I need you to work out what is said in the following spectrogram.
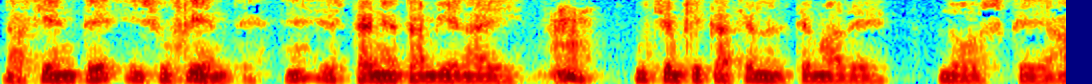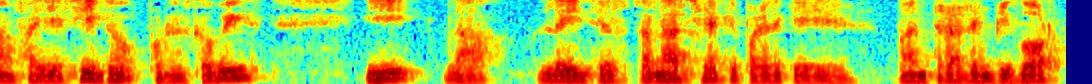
naciente y sufriente. Este año también hay mucha implicación en el tema de los que han fallecido por el COVID y la ley de eutanasia que parece que va a entrar en vigor,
